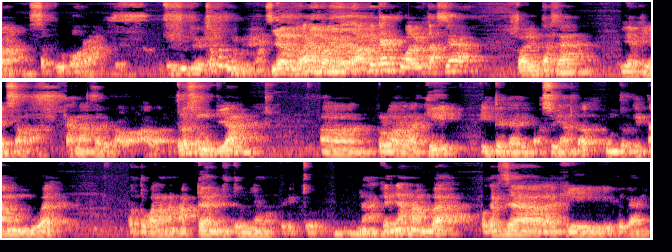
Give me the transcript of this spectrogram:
orang. 10 orang. Itu dong mas. Ya lumayan Bang. tapi kan kualitasnya kualitasnya ya biasa lah karena baru awal-awal. Terus kemudian eh, keluar lagi ide dari Pak Suyanto untuk kita membuat petualangan Abdan judulnya waktu itu. Nah akhirnya nambah pekerja lagi gitu kan.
